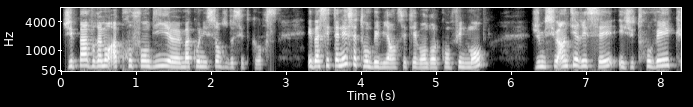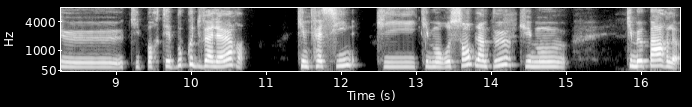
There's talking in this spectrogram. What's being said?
j'ai pas vraiment approfondi ma connaissance de cette course. Et ben cette année, ça tombait bien. C'était pendant le confinement. Je me suis intéressée et j'ai trouvé que qui portait beaucoup de valeurs qui me fascinent qui, qui me ressemble un peu, qui me, qui me parle.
